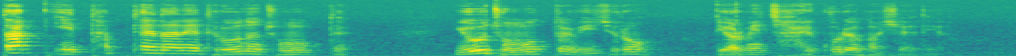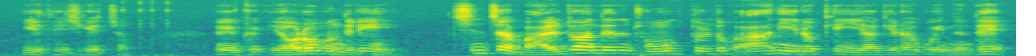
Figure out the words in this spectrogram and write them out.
딱 이 탑 10 안에 들어오는 종목들. 요 종목들 위주로 여러분이 잘 꾸려 가셔야 돼요. 이해 되시겠죠? 그러니까 여러분들이 진짜 말도 안 되는 종목들도 많이 이렇게 이야기를 하고 있는데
